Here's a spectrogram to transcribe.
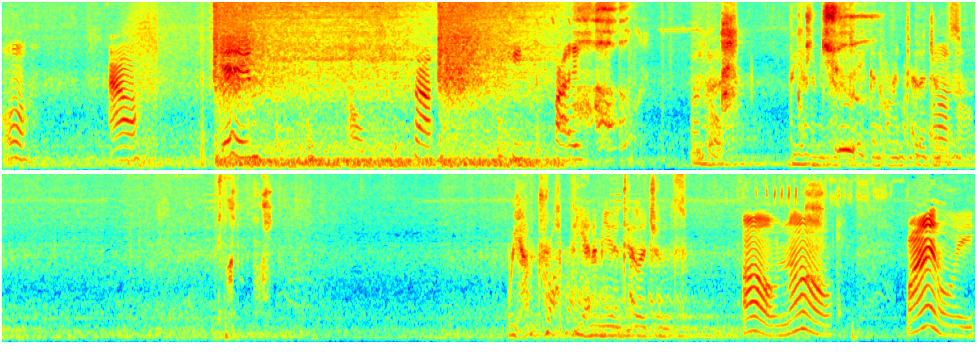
Oh, ow. Game. Oh, stop. Keep fight. Alert. The enemy has taken our Oh intelligence. no. We have dropped the enemy intelligence. Oh no. Finally.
